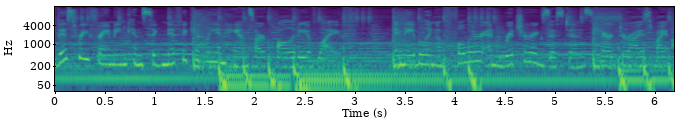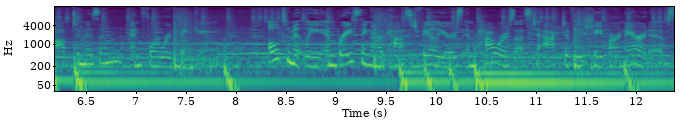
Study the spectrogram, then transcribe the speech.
This reframing can significantly enhance our quality of life enabling a fuller and richer existence characterized by optimism and forward thinking. Ultimately, embracing our past failures empowers us to actively shape our narratives.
